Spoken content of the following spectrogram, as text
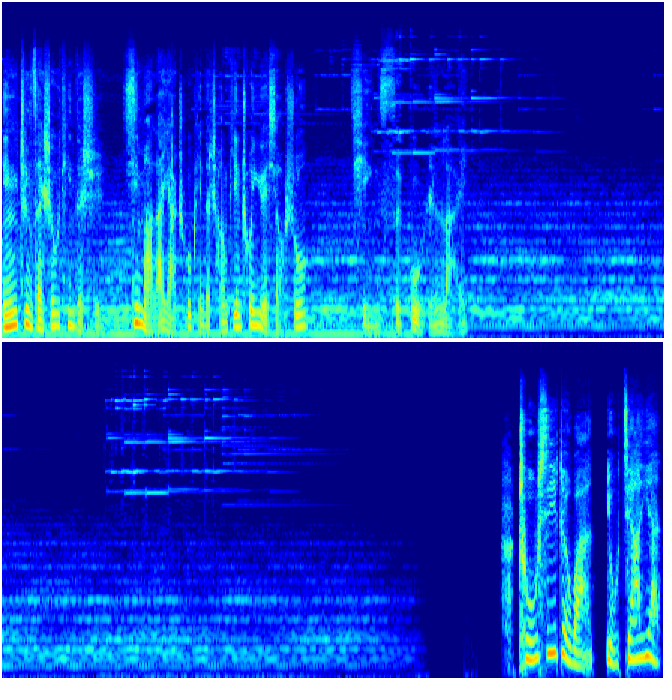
您正在收听的是喜马拉雅出品的长篇穿越小说。情似故人来。除夕这晚有家宴，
